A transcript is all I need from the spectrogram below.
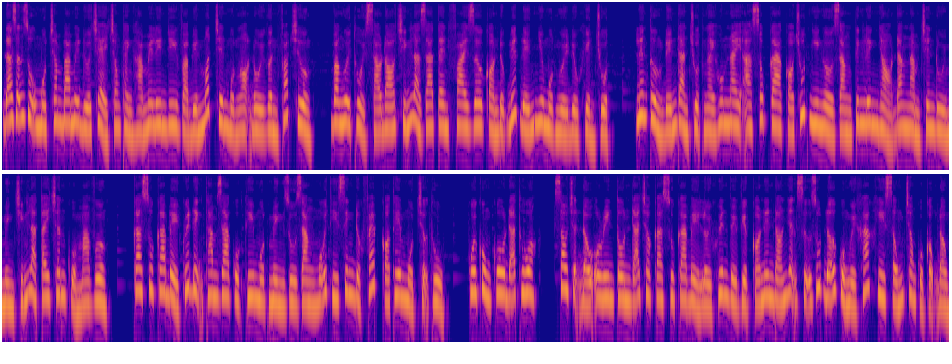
đã dẫn dụ 130 đứa trẻ trong thành Hamelin đi và biến mất trên một ngọn đồi gần pháp trường, và người thổi sáo đó chính là Zaten Pfizer còn được biết đến như một người điều khiển chuột. Liên tưởng đến đàn chuột ngày hôm nay Asoka có chút nghi ngờ rằng tinh linh nhỏ đang nằm trên đùi mình chính là tay chân của ma vương. Kasuka Bể quyết định tham gia cuộc thi một mình dù rằng mỗi thí sinh được phép có thêm một trợ thủ. Cuối cùng cô đã thua, sau trận đấu Orinton đã cho Kasuka Bể lời khuyên về việc có nên đón nhận sự giúp đỡ của người khác khi sống trong cuộc cộng đồng.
